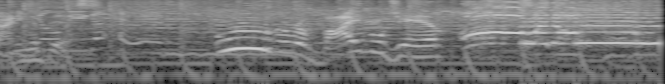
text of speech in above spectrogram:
Shining Abyss. Ooh, the revival jam. Oh, and oh!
